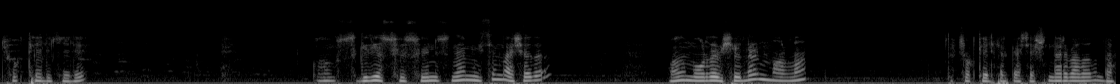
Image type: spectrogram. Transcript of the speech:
Çok tehlikeli. Oğlum su gidiyor su, suyun üstünden mi gitsin de aşağıda Oğlum orada bir şeyler mi var lan? Dur çok tehlikeli arkadaşlar. Şunları bir alalım da.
